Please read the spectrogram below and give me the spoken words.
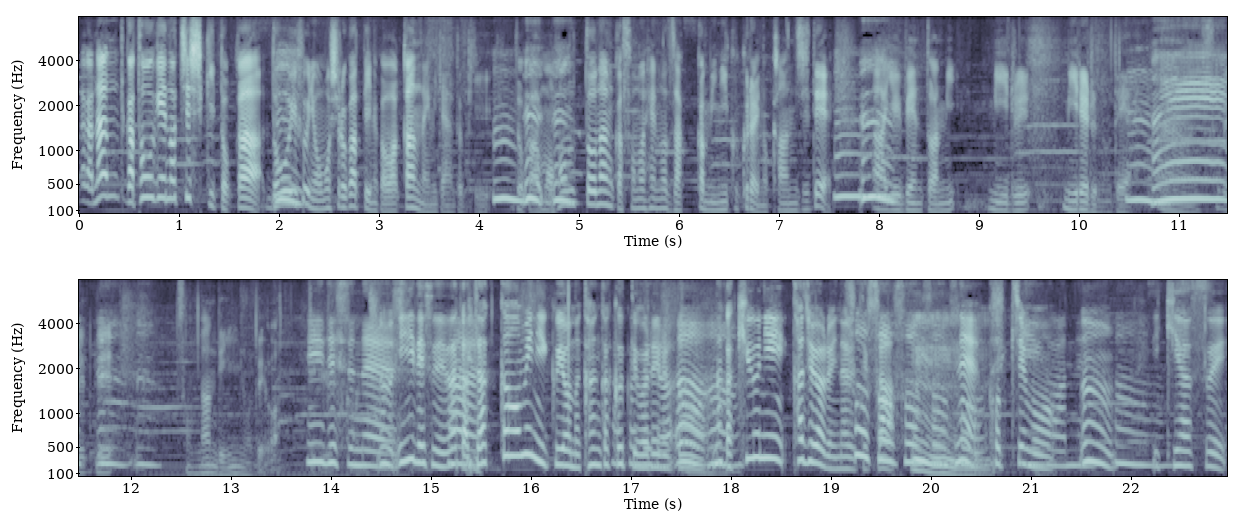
だからなんか陶芸の知識とかどういうふうに面白がっていいのかわかんないみたいな時とかうん。はもううん本当なんかその辺の雑貨見に行くくらいの感じで、うん。ああいうイベントは見見る見れるので、それでうん。うんそんなんでいいのでは？いいですね、うんいいですね、なんはいか雑貨を見に行くような感覚って言われると、感覚がうんうん。なんか急にカジュアルになるっていうかそうそうそうそう、うんねこっちも。うん。うん。行きやすい。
